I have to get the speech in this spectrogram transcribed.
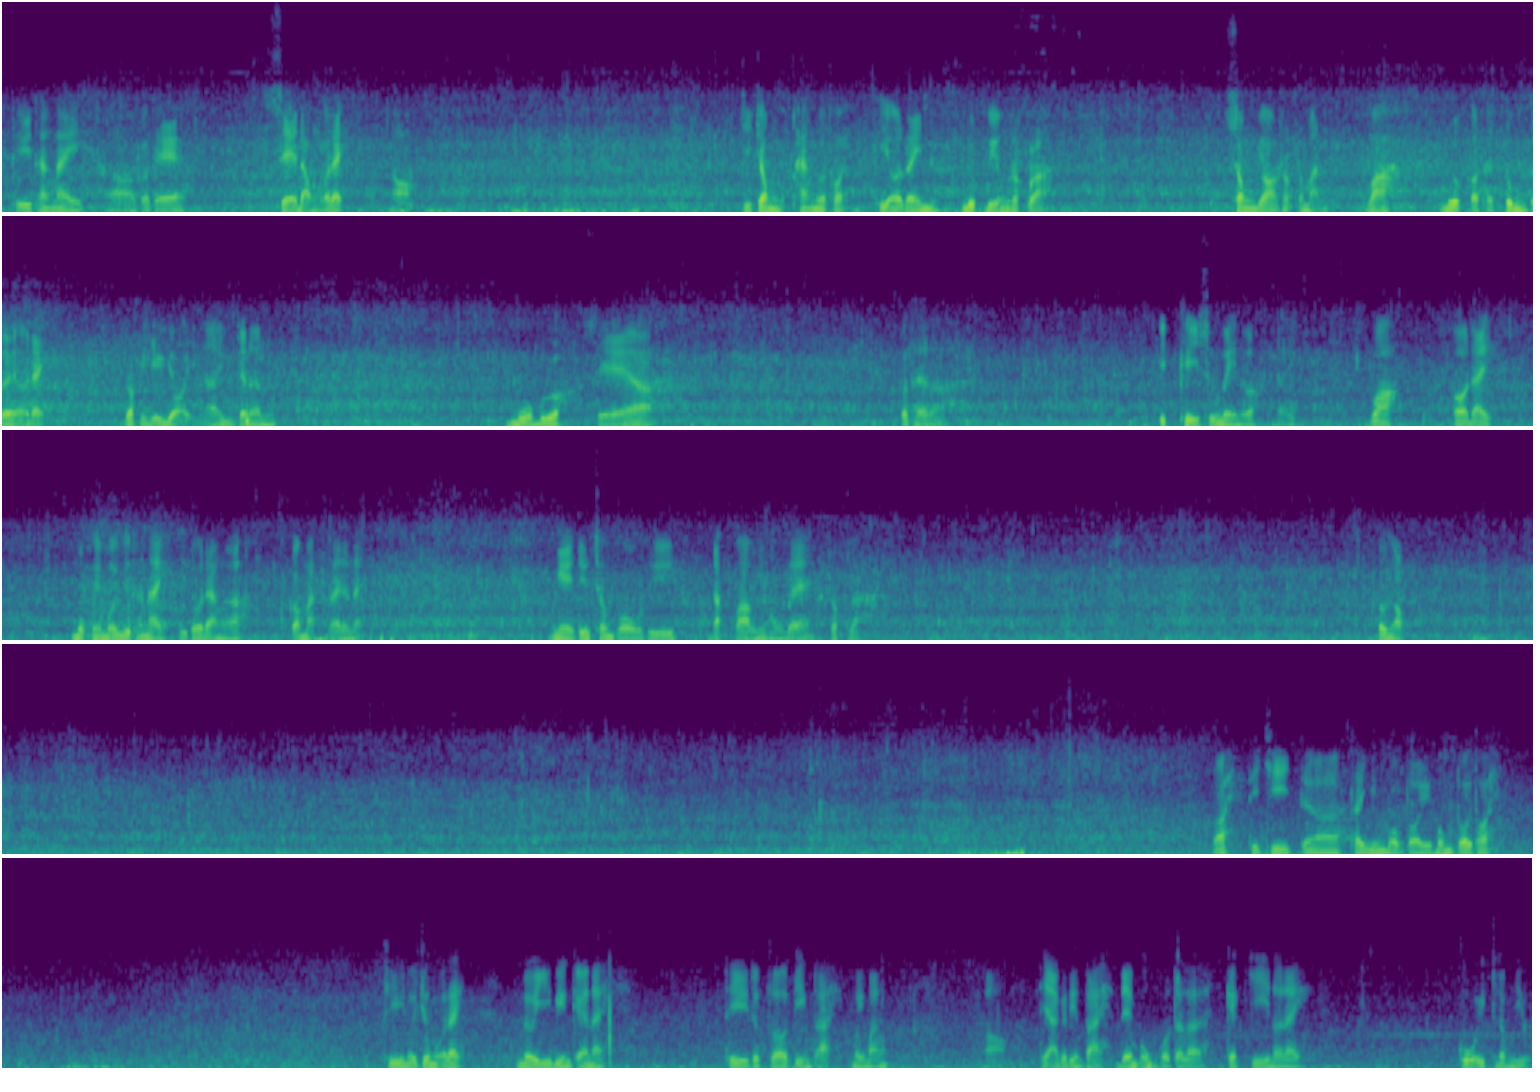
Thì tháng này à, có thể sẽ đồng ở đây. Đó. Chỉ trong một tháng nữa thôi thì ở đây nước biển rất là, sóng gió rất là mạnh và nước có thể tung tới ở đây. Rất là dữ dội, đấy, cho nên mùa mưa sẽ có thể là ít khi xuống đây nữa, đấy. Và ở đây, một ngày mới như thế này thì tôi đang à, có mặt tại đây này. Nghe tiếng sóng vỗ thì đập vào những hòn đá rất là ơ ngọc. Rồi, thì chỉ ờ, thấy những bầu tòi bóng tối thôi. Thì nói chung ở đây, nơi dưới biển cả này thì rực rỡ tiền tài, may mắn. Đó. thì ai có tiền tài để ủng hộ trả lời các chị nơi này của ít lòng nhiều.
